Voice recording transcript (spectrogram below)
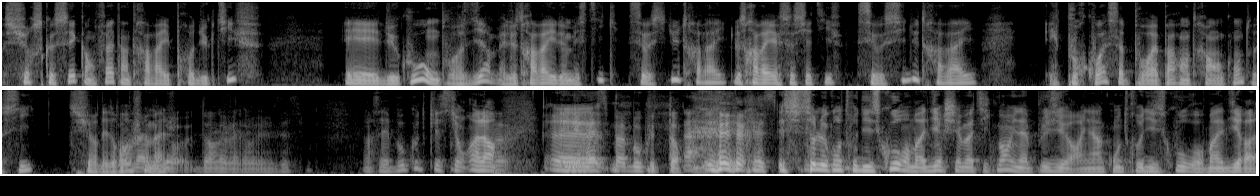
sur ce que c'est qu'en fait un travail productif et du coup, on pourrait se dire, mais le travail domestique, c'est aussi du travail. Le travail associatif, c'est aussi du travail. Et pourquoi ça ne pourrait pas rentrer en compte aussi sur des droits au chômage? Dans la valorisation. Fait beaucoup de questions. Alors, il ne euh, reste pas beaucoup de temps. sur le contre-discours, on va dire schématiquement, il y en a plusieurs. Il y a un contre-discours, on va dire,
